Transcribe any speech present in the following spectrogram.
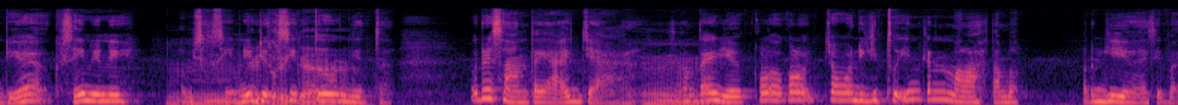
dia ke sini nih, habis ke sini dia ke curiga. situ gitu. udah santai aja santai aja kalau kalau cowok digituin kan malah tambah pergi ya nggak sih pak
